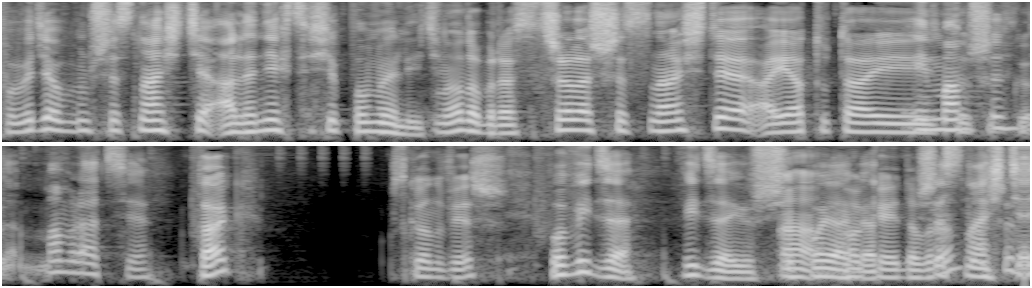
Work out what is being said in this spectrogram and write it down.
powiedziałbym 16, ale nie chcę się pomylić. No dobra, strzelasz 16, a ja tutaj... I mam, szybko- mam rację, Tak? Skąd wiesz? bo widzę, widzę już się Aha, pojawia. okej, dobra, no to 16, a od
